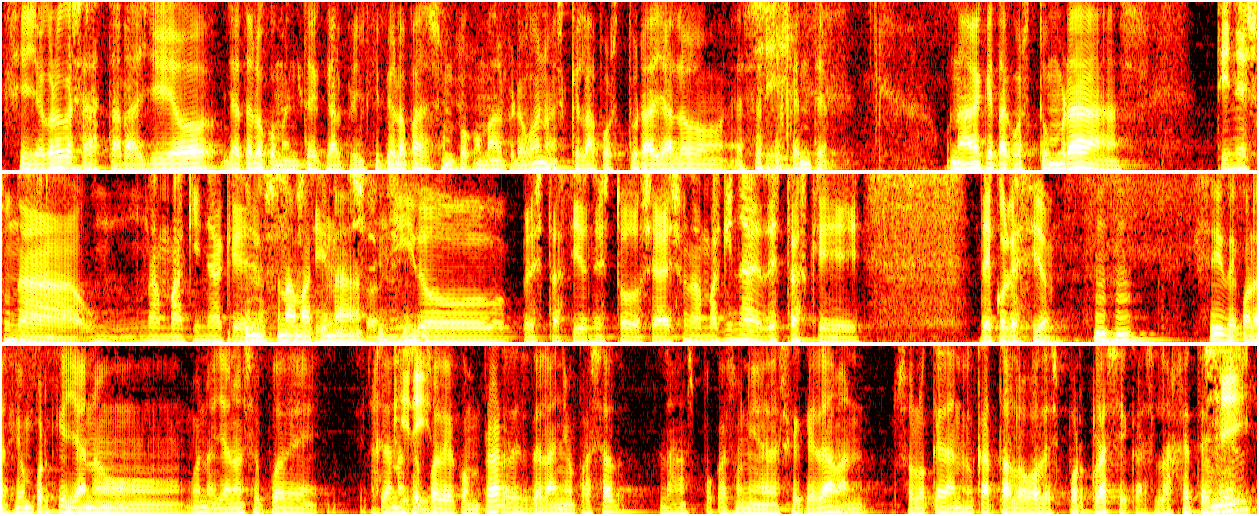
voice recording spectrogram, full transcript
Sí, yo creo que se adaptará. Yo ya te lo comenté, que al principio lo pasas un poco mal, pero bueno, es que la postura ya lo es Sí. exigente. Una vez que te acostumbras, Tienes una, un- una máquina que Tienes es una máquina, sí, sí. sonido, prestaciones, todo. O sea, es una máquina de estas que de colección. Sí, de colección porque ya no, bueno, ya no se puede, ya no se puede comprar desde el año pasado. Las pocas unidades que quedaban, solo queda en el catálogo de Sport Clásicas la GT1000 Sí.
